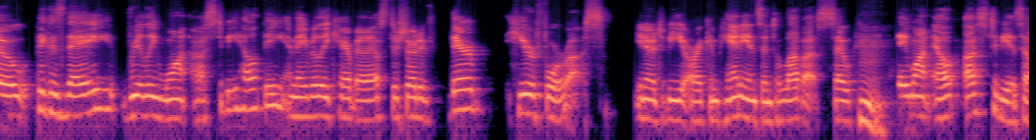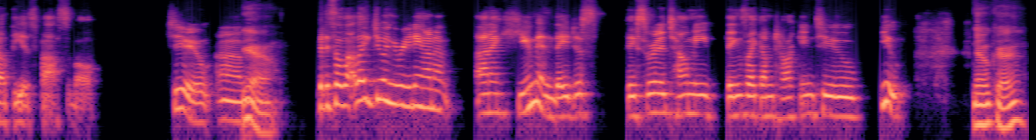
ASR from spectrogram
so because they really want us to be healthy and they really care about us. They're sort of they're here for us you know to be our companions and to love us so Hmm. they want el- us to be as healthy as possible too um, yeah but it's a lot like doing a reading on a on a human they just they sort of tell me things like i'm talking to you Okay.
